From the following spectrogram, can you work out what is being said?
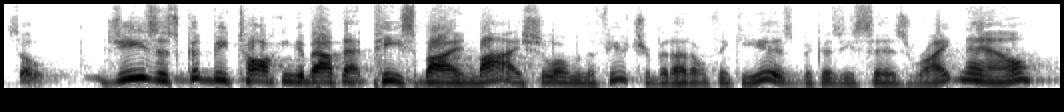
So, Jesus could be talking about that peace by and by, shalom in the future, but I don't think he is because he says, right now,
